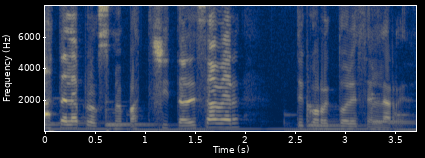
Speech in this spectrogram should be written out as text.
Hasta la próxima pastillita de saber de correctores en la red.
